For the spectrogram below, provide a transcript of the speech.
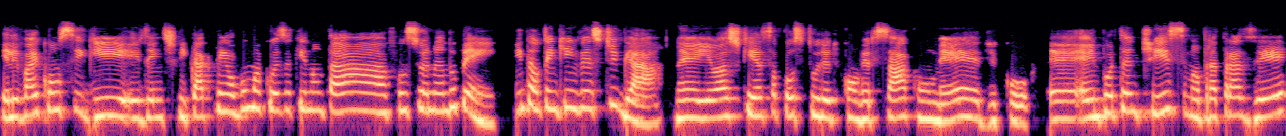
ele vai conseguir identificar que tem alguma coisa que não está funcionando bem. Então, tem que investigar, né? E eu acho que essa postura de conversar com o médico é, é importantíssima para trazer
